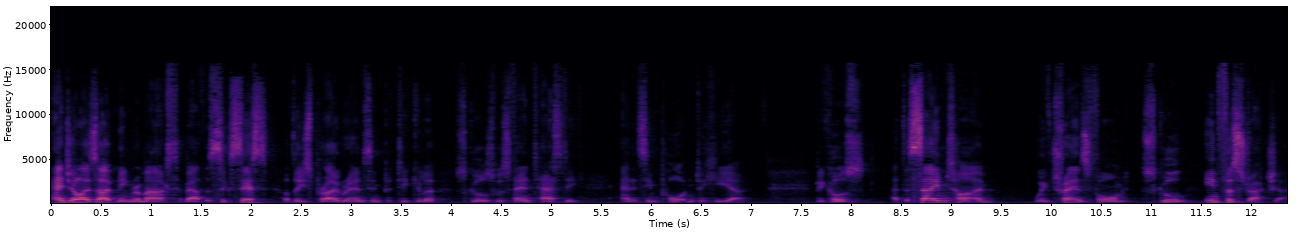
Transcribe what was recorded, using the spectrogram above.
Angelo's opening remarks about the success of these programs in particular schools was fantastic and it's important to hear because at the same time we've transformed school infrastructure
